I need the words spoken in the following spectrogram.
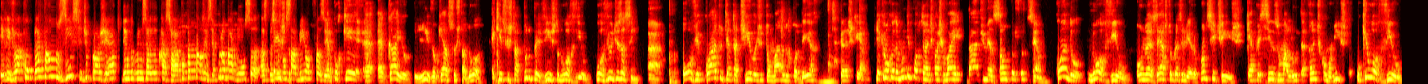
ele viu a completa ausência de projeto dentro do Ministério da Educação. É a completa ausência, é pura bagunça. As pessoas não Isso. sabiam o que fazer. É porque, é, é, Caio e Lívia, o que é assustador é que isso está tudo previsto no Orville. O Orville diz assim: ah, houve quatro tentativas de tomada do poder pela esquerda. E aqui uma coisa muito importante, que eu acho que vai dar a dimensão do que eu estou dizendo. Quando no Orville ou no Exército Brasileiro, quando se diz que é preciso uma luta anticomunista, o que o Orville,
